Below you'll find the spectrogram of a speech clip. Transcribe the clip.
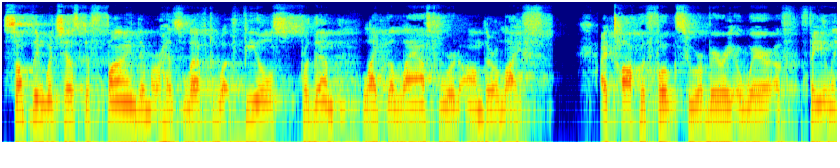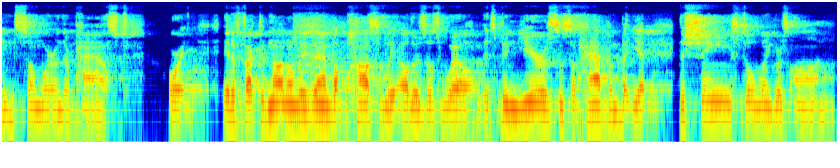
something which has defined them or has left what feels for them like the last word on their life. I talk with folks who are very aware of failing somewhere in their past, or it affected not only them, but possibly others as well. It's been years since it happened, but yet the shame still lingers on.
